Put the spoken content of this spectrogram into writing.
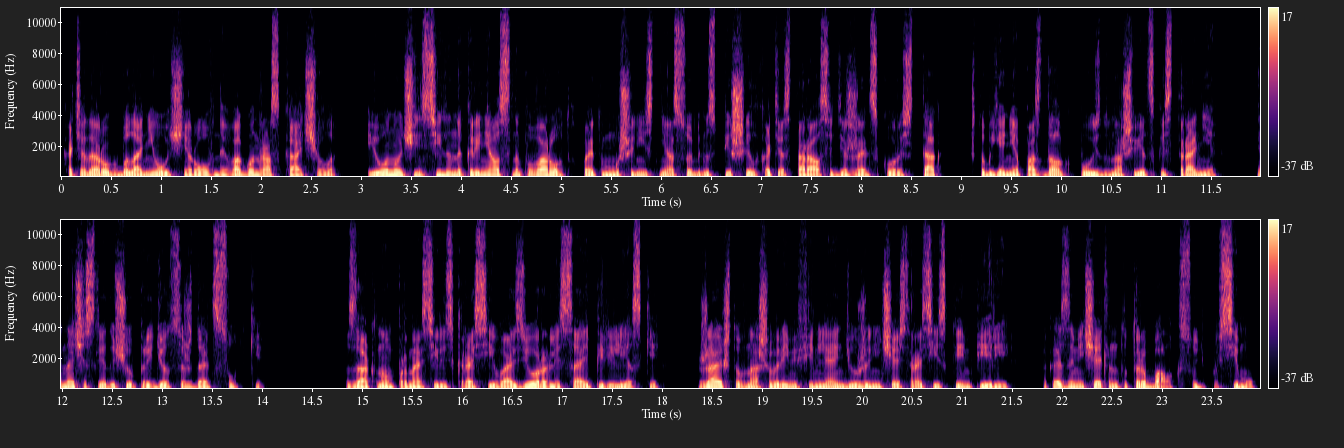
хотя дорога была не очень ровная, вагон раскачивало, и он очень сильно накренялся на поворотах, поэтому машинист не особенно спешил, хотя старался держать скорость так, чтобы я не опоздал к поезду на шведской стороне, иначе следующего придется ждать сутки. За окном проносились красивые озера, леса и перелески. Жаль, что в наше время Финляндия уже не часть Российской империи. Какая замечательная тут рыбалка, судя по всему.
